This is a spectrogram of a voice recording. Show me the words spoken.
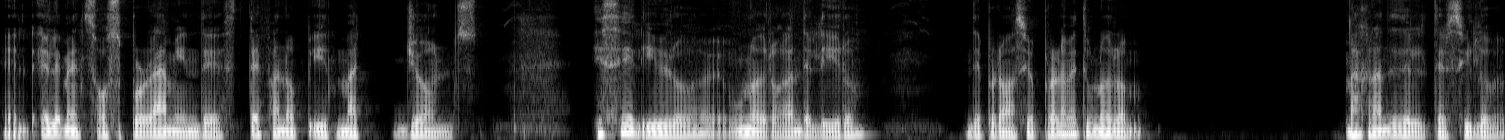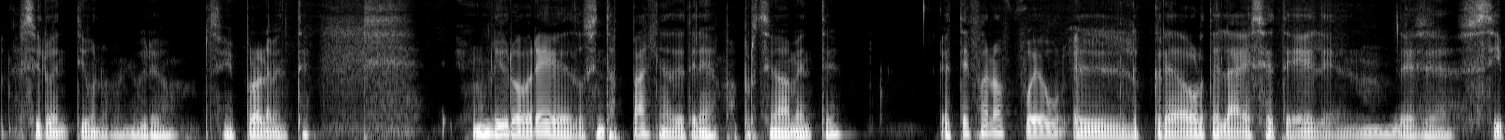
el Elements of Programming de Stefano y Matt Jones. Ese libro, uno de los grandes libros de programación, probablemente uno de los más grandes del, siglo, del siglo XXI, yo creo, sí, probablemente. Un libro breve, 200 páginas de tener aproximadamente, Estefano fue el creador de la STL, de C++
